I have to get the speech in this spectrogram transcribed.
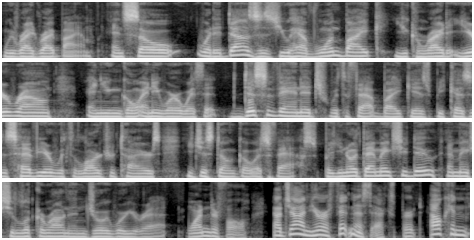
We ride right by them. And so, what it does is you have one bike, you can ride it year round, and you can go anywhere with it. The disadvantage with the fat bike is because it's heavier with the larger tires, you just don't go as fast. But you know what that makes you do? That makes you look around and enjoy where you're at. Wonderful. Now, John, you're a fitness expert. How can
